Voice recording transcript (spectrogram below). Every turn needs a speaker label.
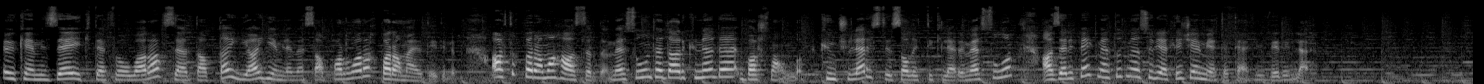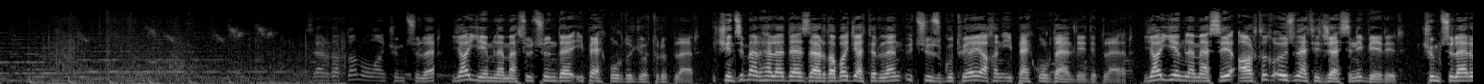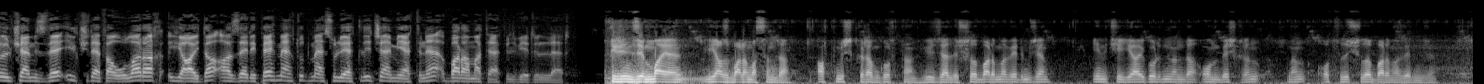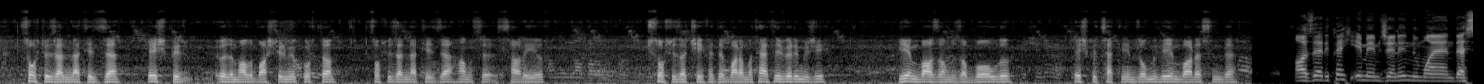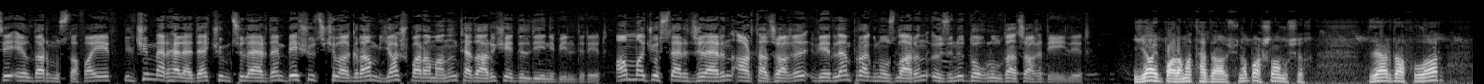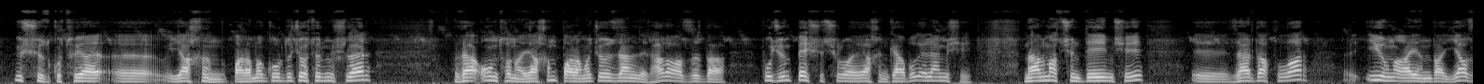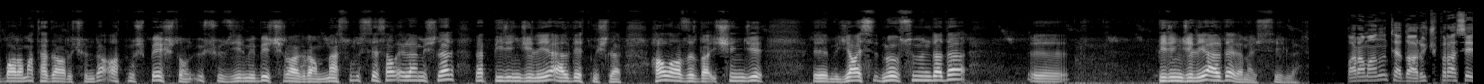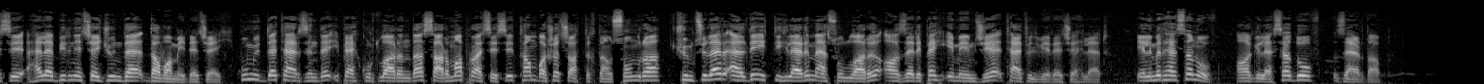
Speaker 1: Ölkəmizdə ilk dəfə olaraq Sərdabda yay yemləməsi aparılaraq barama əldə edilib. Artıq barama hazırdır. Məhsulun tədarükünə də başlanılıb. Kümçülər istehsal etdikləri məhsulu Azəripək Məhdud Məsuliyyətli Cəmiyyətə təhvil verirlər.
Speaker 2: Zərdabdan olan kümçülər yay yemləməsi üçün də ipək qurdu götürüblər. İkinci mərhələdə Zərdaba gətirilən 300 qutuya yaxın ipək qurdu əldə ediblər. Yay yemləməsi artıq öz nəticəsini verir. Kümçülər ölkəmizdə ilk dəfə olaraq yayda Azəripək Məhdud Məsuliyyətli Cəmiyyətinə barama təhvil verirlər.
Speaker 3: 1-ci may yaz baramasında 60 qram qurtla 150 kilo barama vermişəm. İndiki yay qurdunla da 15 qramla 33 kilo barama vermişəm. Çox gözəl nəticə. Heç bir ölüm halı baş vermir qurtda. Çox gözəl nəticə. Hamısı sarıyıb. Çox gözəl keyfiyyətli barama təhvil vermişik. Yem bazamızda boldur. Heç bir çətinliyimiz olmuyor yem barəsində.
Speaker 2: Azəripək MMC-nin nümayəndəsi Eldar Mustafayev ilkin mərhələdə kümçülərdən 500 kiloqram yaş baramanın tədarük edildiyini bildirir. Amma göstəricilərin artacağı verilən proqnozların özünü doğruldacağı deyilir.
Speaker 4: Yay barama tədarükünə başlamışıq. Zərdaflılar 300 qutuya ə, yaxın barama qurdu götürmüşlər və 10 tona yaxın barama gözlənilir. Hal-hazırda bu gün 500 kiloya yaxın qəbul eləmişik. Məlumat üçün deyim ki, ə, Zərdaflılar iyun ayında yaz barama tədarükündə 65 ton 321 kiloqram məhsul istehsal eləmişlər və birinciliyi əldə etmişlər. Hal-hazırda ikinci ə, yay mövsümündə də ə, birinciliyi əldə eləmək istəyirlər.
Speaker 2: Baramanın tədarük prosesi hələ bir neçə gündə davam edəcək. Bu müddət ərzində ipək qurdlarında sarma prosesi tam başa çatdıqdan sonra kümçülər əldə etdikləri məhsulları Azəripək MMC-yə təhvil verəcəklər. Elmir Həsənov, Aqil Əsədov, Zərdab.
